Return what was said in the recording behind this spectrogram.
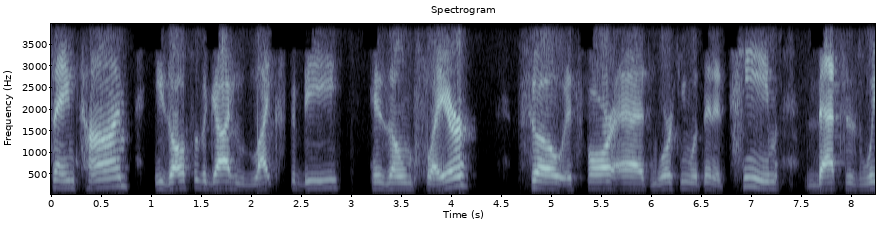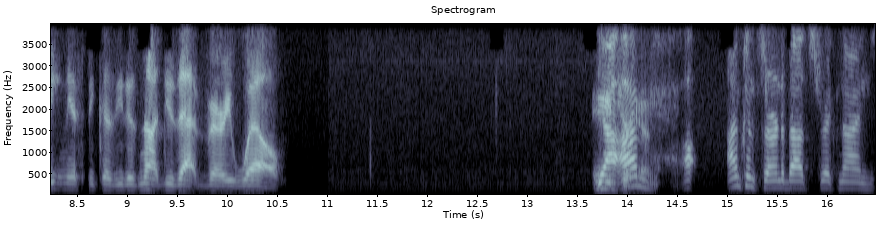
same time, He's also the guy who likes to be his own player. So as far as working within a team, that's his weakness because he does not do that very well. Yeah, I'm I'm concerned about Strychnine.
